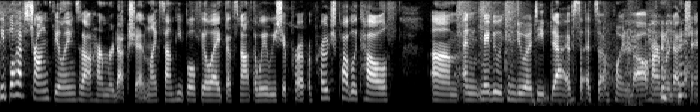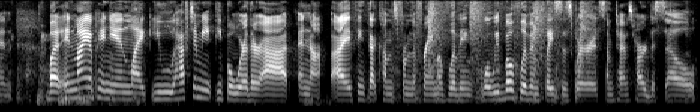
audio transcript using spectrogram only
people have strong feelings about harm reduction. Like some people feel like that's not the way we should pro- approach public health. Um, and maybe we can do a deep dive at some point about harm reduction. but in my opinion, like you have to meet people where they're at, and not, I think that comes from the frame of living. Well, we both live in places where it's sometimes hard to sell.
